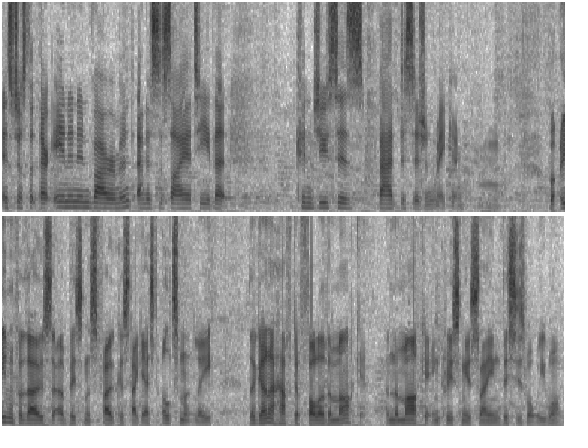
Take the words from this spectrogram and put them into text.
It's just that they're in an environment and a society that conduces bad decision making. Mm. But even for those that are business focused, I guess ultimately they're going to have to follow the market, and the market increasingly is saying this is what we want.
